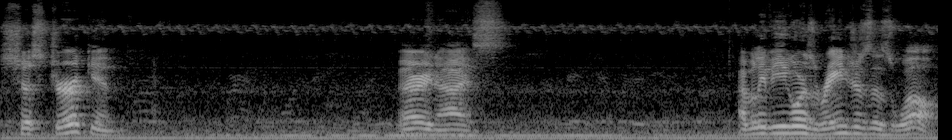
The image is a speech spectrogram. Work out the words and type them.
Shesterkin. Very nice. I believe Igor's Rangers as well.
